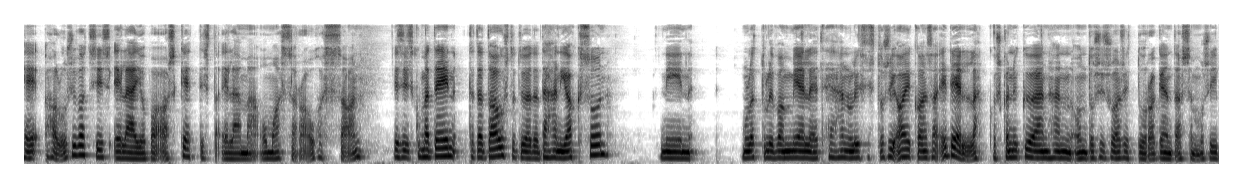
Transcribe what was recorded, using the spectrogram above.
He halusivat siis elää jopa askeettista elämää omassa rauhassaan. Ja siis kun mä tein tätä taustatyötä tähän jaksoon, niin mulle tuli vaan mieleen, että hän oli siis tosi aikaansa edellä, koska nykyään hän on tosi suosittu rakentaa semmoisia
